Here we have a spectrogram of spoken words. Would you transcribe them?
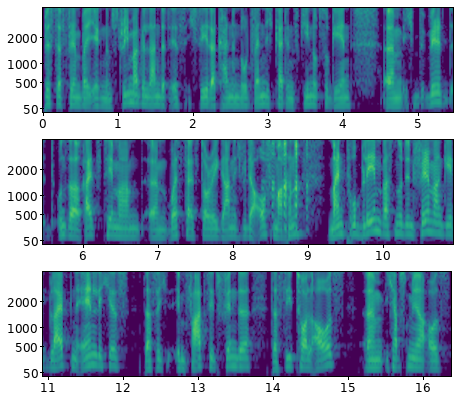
bis der Film bei irgendeinem Streamer gelandet ist. Ich sehe da keine Notwendigkeit, ins Kino zu gehen. Ähm, ich will unser Reizthema ähm, West Side Story gar nicht wieder aufmachen. mein Problem, was nur den Film angeht, bleibt ein ähnliches, dass ich im Fazit finde, das sieht toll aus. Ähm, ich habe es mir aus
